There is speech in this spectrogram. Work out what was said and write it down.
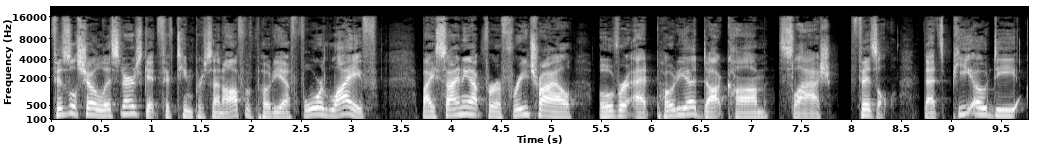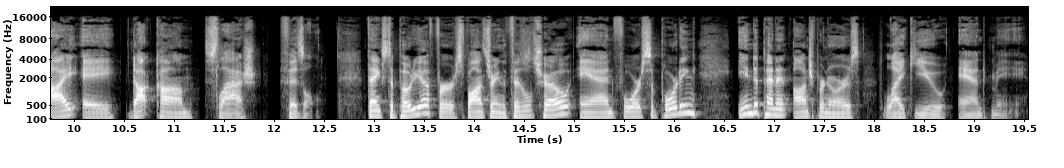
Fizzle Show listeners get 15% off of Podia for life by signing up for a free trial over at podia.com slash fizzle. That's P-O-D-I-A dot com slash fizzle. Thanks to Podia for sponsoring the Fizzle Show and for supporting independent entrepreneurs like you and me.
